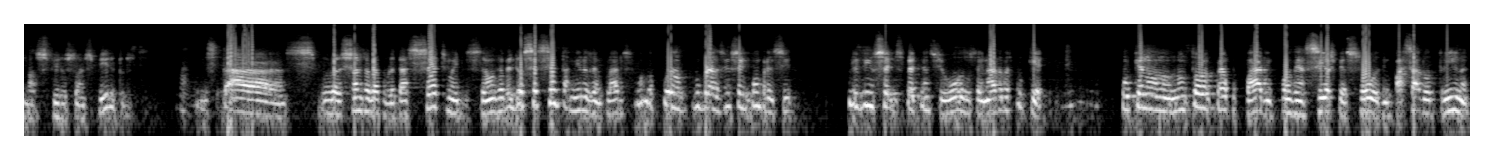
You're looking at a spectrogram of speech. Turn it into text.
nossos filhos são espíritos, está, o Alexandre vai publicar a sétima edição, já vendeu 60 mil exemplares, uma loucura, no Brasil isso é incompreensível. Livrinho sem despretensioso, sem nada, mas por quê? Porque não estou preocupado em convencer as pessoas, em passar doutrina,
